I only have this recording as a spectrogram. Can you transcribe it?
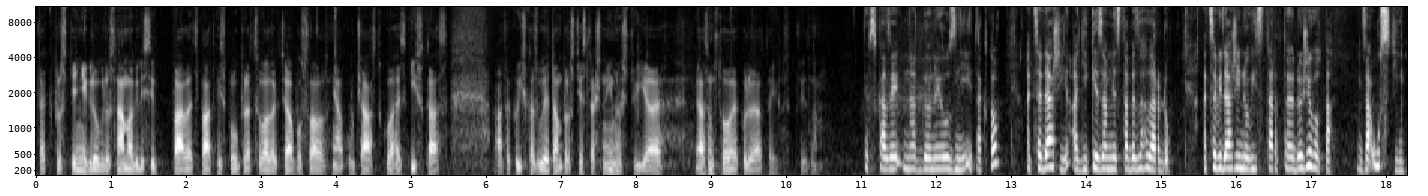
tak prostě někdo, kdo s náma kdysi pár let zpátky spolupracoval, tak třeba poslal nějakou částku a hezký vzkaz. A takový vzkazů je tam prostě strašné množství a já jsem z toho jako dojatý, se přiznám. Ty vzkazy na Doniu zní i takto. Ať se daří a díky za města bez hlerdu. Ať se vydaří nový start do života. zaustí.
